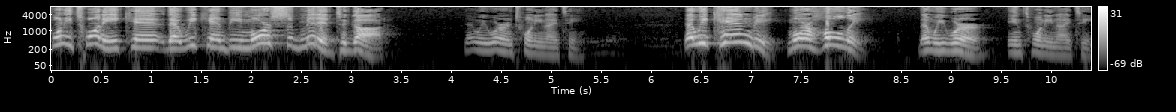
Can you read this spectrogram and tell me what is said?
2020 can, that we can be more submitted to God than we were in 2019. That we can be more holy than we were in 2019.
